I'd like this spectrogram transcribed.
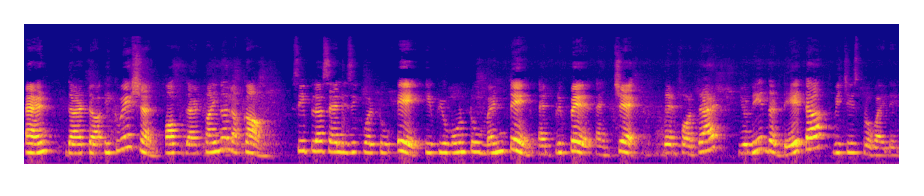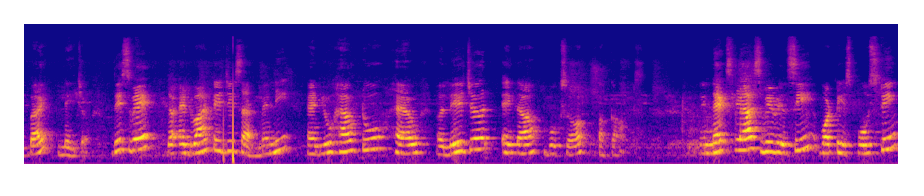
and that uh, equation of that final account C plus L is equal to A if you want to maintain and prepare and check then for that you need the data which is provided by ledger. This way the advantages are many and you have to have a ledger in the books of accounts. In next class we will see what is posting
